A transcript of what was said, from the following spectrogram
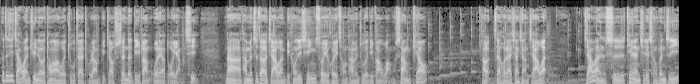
那这些甲烷菌呢通常会住在土壤比较深的地方，为了要躲氧气。那它们制造的甲烷比空气轻，所以会从它们住的地方往上飘。好了，再回来想想甲烷。甲烷是天然气的成分之一，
